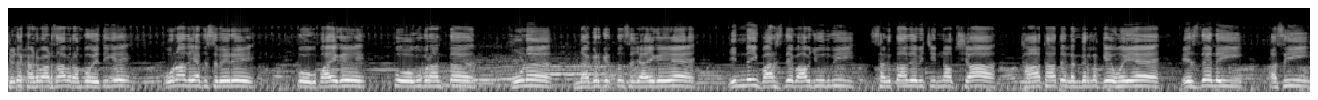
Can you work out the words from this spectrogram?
ਜਿਹੜੇ ਖੰਡ ਸਾਹਿਬ ਆਰੰਭ ਹੋਏ ਸੀਗੇ, ਉਹਨਾਂ ਦੇ ਅੱਜ ਸਵੇਰੇ ਭੋਗ ਪਾਏ ਗਏ। ਭੋਗ ਉਪਰੰਤ ਹੁਣ ਨਗਰ ਕੀਰਤਨ ਸਜਾਏ ਗਏ ਹੈ। ਇੰਨੀ ਹੀ ਬਾਰਿਸ਼ ਦੇ ਬਾਵਜੂਦ ਵੀ ਸੰਗਤਾਂ ਦੇ ਵਿੱਚ ਇੰਨਾ ਉਤਸ਼ਾਹ ਥਾਂ ਥਾਂ ਤੇ ਲੰਗਰ ਲੱਗੇ ਹੋਏ ਹੈ। ਇਸ ਦੇ ਲਈ ਅਸੀਂ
